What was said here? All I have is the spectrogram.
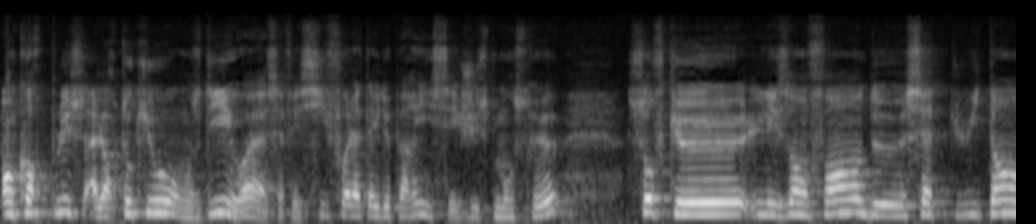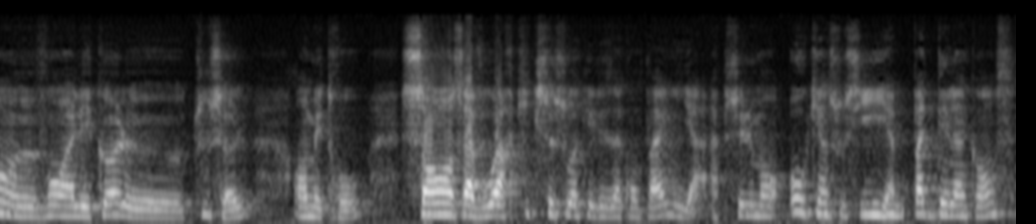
encore plus. Alors Tokyo, on se dit ouais, ça fait six fois la taille de Paris, c'est juste monstrueux. Sauf que les enfants de 7-8 ans vont à l'école tout seuls, en métro, sans avoir qui que ce soit qui les accompagne. Il n'y a absolument aucun souci, il n'y a mhm. pas de délinquance.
